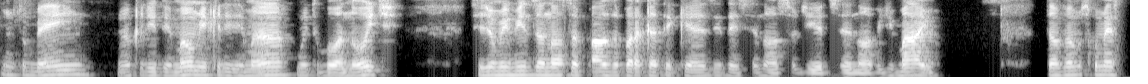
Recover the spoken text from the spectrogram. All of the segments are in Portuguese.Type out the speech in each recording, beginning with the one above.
Muito bem, meu querido irmão, minha querida irmã, muito boa noite. Sejam bem-vindos à nossa pausa para a catequese desse nosso dia 19 de maio. Então vamos começar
